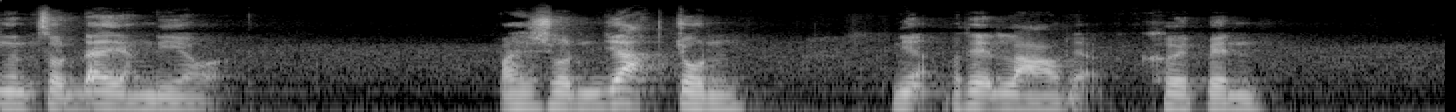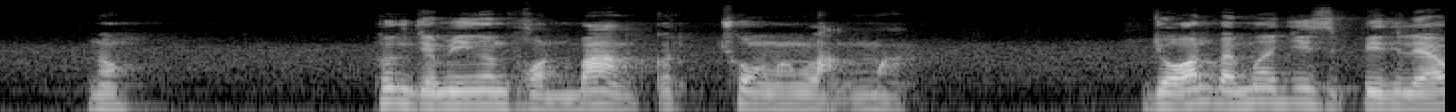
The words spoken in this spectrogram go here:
เงินสดได้อย่างเดียวประชาชนยากจนเนี่ยประเทศลาวเนี่ยเคยเป็นเนาะเพิ่งจะมีเงินผ่อนบ้างก็ช่วงหลังๆมา ย้อนไปเมื่อ 20 ปีที่แล้ว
